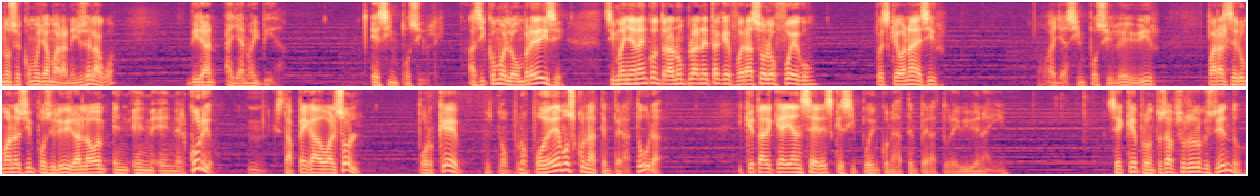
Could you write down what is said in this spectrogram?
no sé cómo llamarán ellos el agua, dirán, allá no hay vida. Es imposible. Así como el hombre dice, si mañana encontraran un planeta que fuera solo fuego, pues ¿qué van a decir? No, allá es imposible vivir. Para el ser humano es imposible vivir al lado en, en- en Mercurio, que está pegado al Sol. ¿Por qué? Pues no, no podemos con la temperatura. ¿Y qué tal que hayan seres que sí pueden con esa temperatura y viven ahí? Sé que de pronto es absurdo lo que estoy diciendo,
